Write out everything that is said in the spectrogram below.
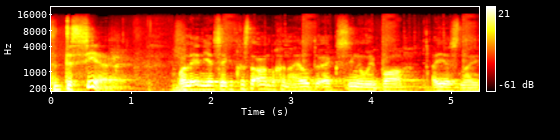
dit is seer. Maar Len, yes, ek het gisteraand begin huil toe ek sien hoe my pa eie sny.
